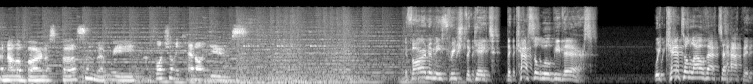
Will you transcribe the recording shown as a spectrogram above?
Another bonus person that we unfortunately cannot use. If our enemies reach the gate, the castle will be theirs. We can't allow that to happen.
